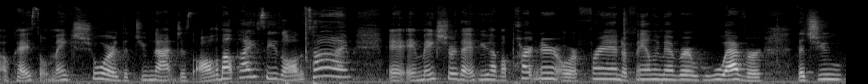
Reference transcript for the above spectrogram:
Okay, so make sure that you're not just all about Pisces all the time, and, and, make sure that if you have a partner or a friend or family member, whoever, that you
